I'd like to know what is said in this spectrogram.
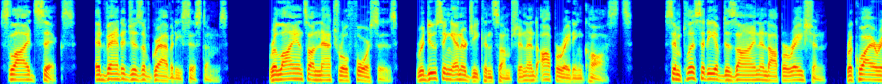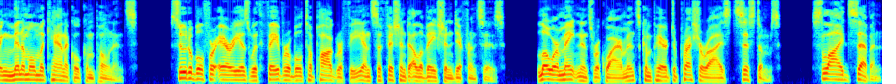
Slide 6. Advantages of gravity systems. Reliance on natural forces, reducing energy consumption and operating costs, simplicity of design and operation, requiring minimal mechanical components, suitable for areas with favorable topography and sufficient elevation differences, lower maintenance requirements compared to pressurized systems. Slide 7.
